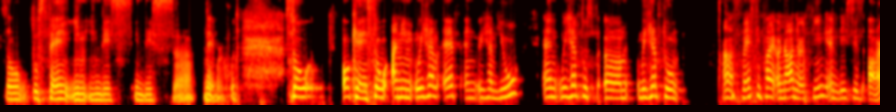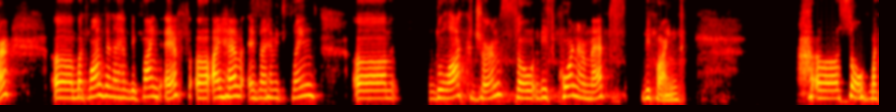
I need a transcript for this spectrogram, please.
So to stay in, in this, in this uh, neighborhood. So, okay, so I mean, we have F and we have U, and we have to, um, we have to uh, specify another thing, and this is R. Uh, but once that I have defined F, uh, I have, as I have explained, um, Dulac germs, so these corner maps defined. Uh, so, but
